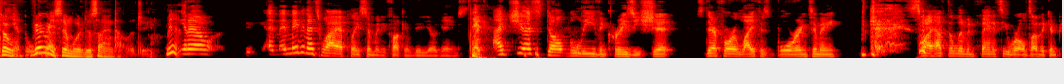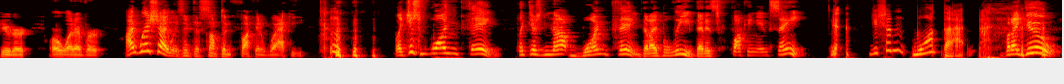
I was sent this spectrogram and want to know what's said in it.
So very that. similar to Scientology. You know, and maybe that's why I play so many fucking video games. Like, I just don't believe in crazy shit. So therefore, life is boring to me. so I have to live in fantasy worlds on the computer or whatever. I wish I was into something fucking wacky. like, just one thing. Like, there's not one thing that I believe that is fucking insane. You shouldn't want that. But I do.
